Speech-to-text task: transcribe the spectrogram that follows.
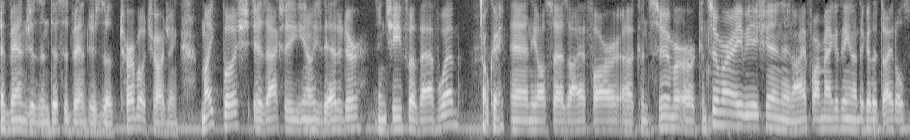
advantages and disadvantages of turbocharging. Mike Busch is actually, you know, he's the editor in chief of AvWeb. Okay. And he also has IFR uh, Consumer or Consumer Aviation and IFR Magazine. I think are the titles.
